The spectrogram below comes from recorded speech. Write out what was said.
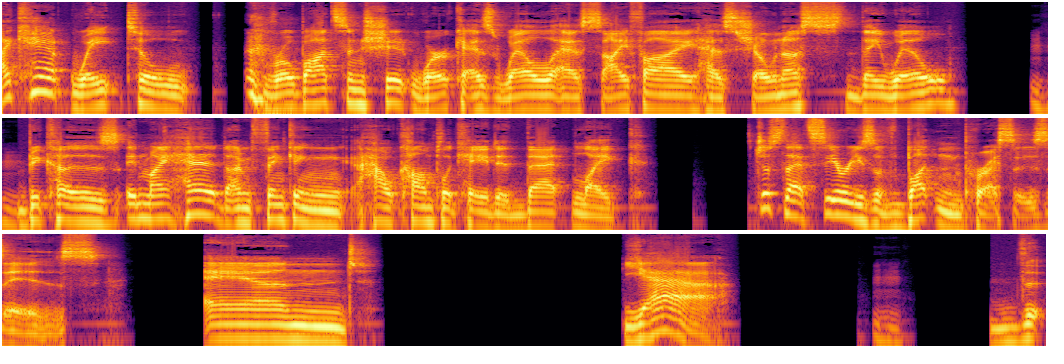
I can't wait till robots and shit work as well as sci-fi has shown us they will. Hmm because in my head I'm thinking how complicated that like just that series of button presses is. And yeah. Mhm. the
